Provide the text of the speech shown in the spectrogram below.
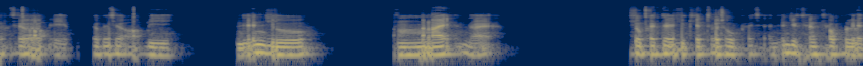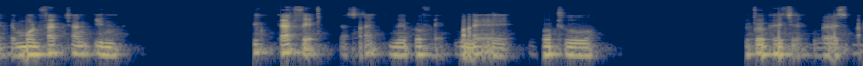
pressure of A, pressure of B, and then you um, combine the get total pressure, and then you can calculate the mole fraction in gas phase, that's right, in vapor phase, YA equal to vapor pressure divided by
